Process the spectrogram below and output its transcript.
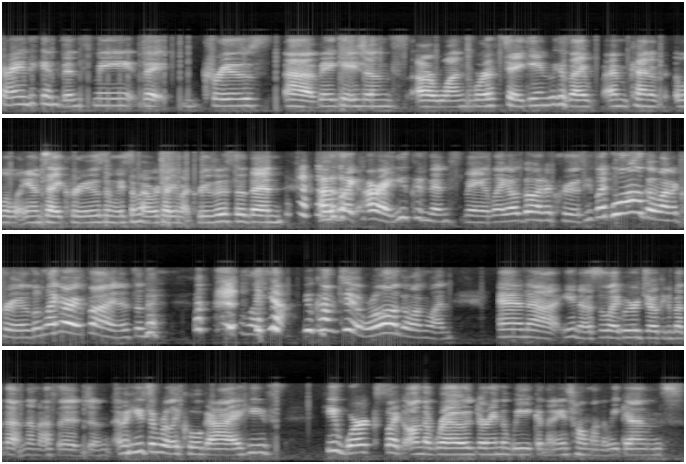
trying to convince me that cruise uh, vacations are ones worth taking because I I'm kind of a little anti-cruise and we somehow were talking about cruises. So then I was like, all right, you convinced me. Like I'll go on a cruise. He's like, well, I'll go on a cruise. I'm like, all right, fine. And so then I'm like, yeah, you come too. We'll all go on one. And uh, you know, so like we were joking about that in the message. And I mean, he's a really cool guy. He's he works like on the road during the week and then he's home on the weekends.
